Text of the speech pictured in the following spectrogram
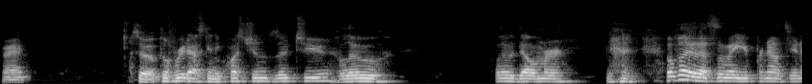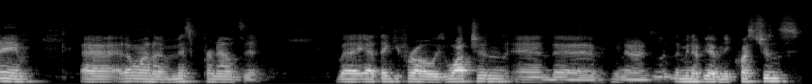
Right. So feel free to ask any questions there too. Hello, hello, Delmer. Hopefully that's the way you pronounce your name. Uh, I don't want to mispronounce it. But yeah, thank you for always watching, and uh, you know, let me know if you have any questions.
